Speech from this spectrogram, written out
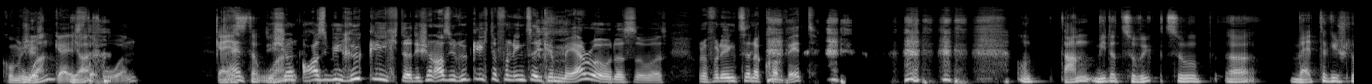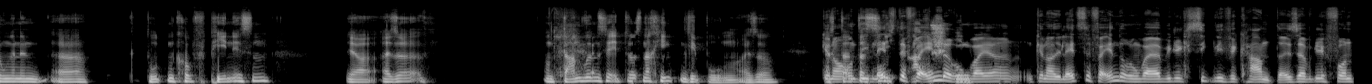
Komische Ohren, Geisterohren. Ja. Geisterohren. Nein, die schauen aus wie Rücklichter. Die schauen aus wie Rücklichter von irgendeinem Camaro oder sowas. Oder von irgendeiner Corvette. Und dann wieder zurück zu äh, weitergeschlungenen äh, Totenkopfpenissen. Ja, also. Und dann wurden sie etwas nach hinten gebogen. Also Genau, da, und die letzte Veränderung war ja, genau, die letzte Veränderung war ja wirklich signifikant. Da ist ja wirklich von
